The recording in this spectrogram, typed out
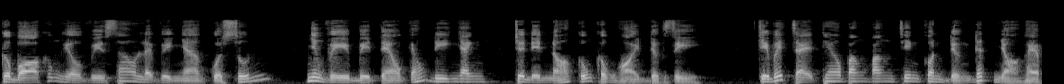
Cậu bò không hiểu vì sao lại về nhà của sún, nhưng vì bị tèo kéo đi nhanh cho nên nó cũng không hỏi được gì. Chỉ biết chạy theo băng băng trên con đường đất nhỏ hẹp.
